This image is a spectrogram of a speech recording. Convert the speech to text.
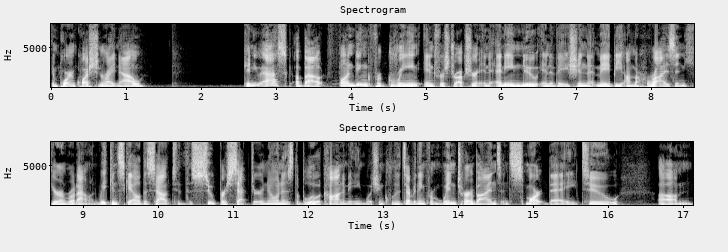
important question right now. Can you ask about funding for green infrastructure and any new innovation that may be on the horizon here in Rhode Island? We can scale this out to the super sector known as the blue economy, which includes everything from wind turbines and smart bay to, um,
